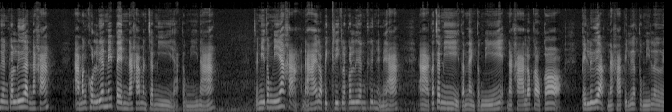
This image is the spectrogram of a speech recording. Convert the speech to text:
พื่อนๆก็เลื่อนนะคะอ่าบางคนเลื่อนไม่เป็นนะคะ มันจะมีอะตรงนี้นะ จะมีตรงนี้ค่ะนะให้เราไปคลิกแล้วก็เลื่อนขึ้นเห็นไหมคะอ่าก็จะมีตำแหน่งตรงนี้นะคะ แล้วเราก็ไปเลือกนะคะ ไปเลือกตรงนี้เลย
